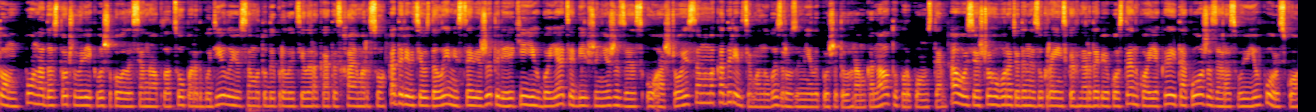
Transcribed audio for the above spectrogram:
фото. Понад 100 чоловік вишукувалися на плацу перед будівлею. Саме туди прилетіли ракети з Хаймерсу. Кадирівців здали місцеві жителі, які їх бояться більше ніж ЗСУ. А що із самими кадирівцями? Ну ви зрозуміли, пише телеграм-канал Топор Помсти. А ось що говорить один із українських нардепів Костенко, який також зараз воює в Курську.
